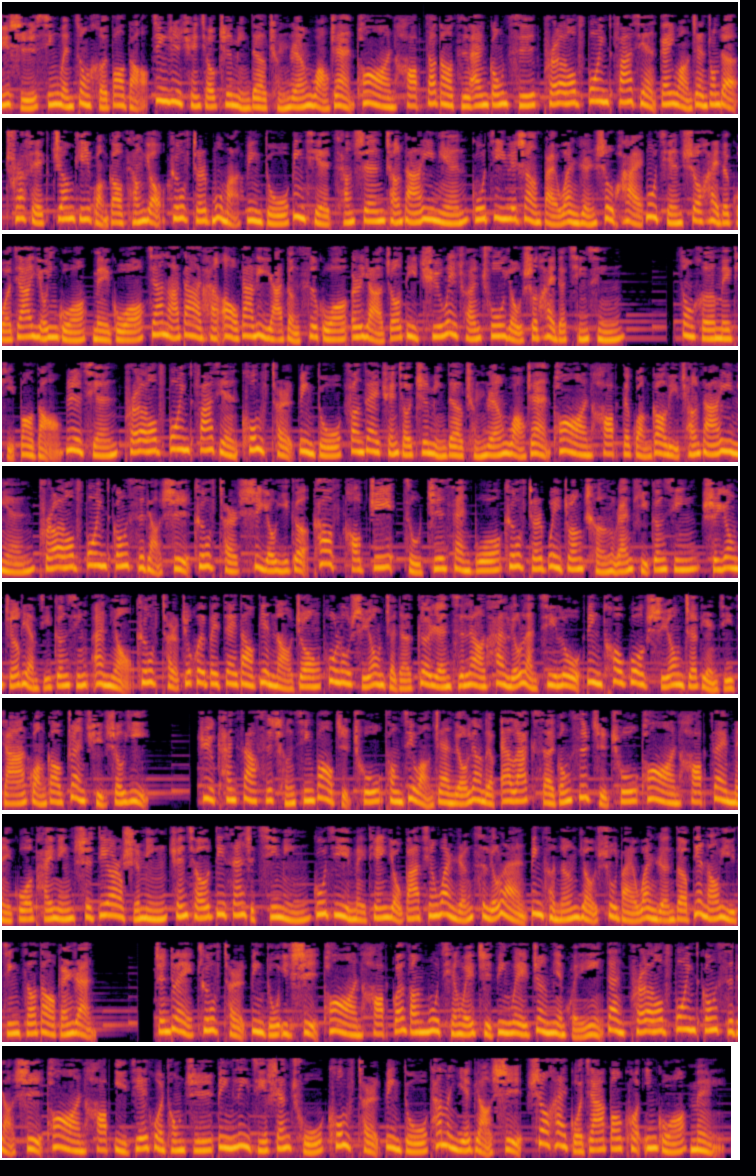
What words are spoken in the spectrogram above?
即时新闻综合报道，近日全球知名的成人网站 Pornhub 遭到资安公司 Proofpoint 发现，该网站中的 Traffic Junkie 广告藏有 c u f t e r 木马病毒，并且藏身长达一年，估计约上百万人受害。目前受害的国家有英国、美国、加拿大和澳大利亚等四国，而亚洲地区未传出有受害的情形。综合媒体报道，日前 Proofpoint 发现 c u f t e r 病毒放在全球知名的成人网站 Pornhub 的广告里长达一年。Proofpoint 公司表示 c u f t e r 是由一个 c o f p o g 组织散播 c u f t e r 伪装成软体更新，使用者点击更新按钮 c u f t e r 就会被载到电脑中，铺露使用者的个人资料和浏览记录，并透过使用者点击加广告赚取收益。据堪萨斯澄清报指出，统计网站流量的 Alexa 公司指出 p o n h o p 在美国排名是第二十名，全球第三十七名，估计每天有八千万人次浏览，并可能有数百万人的电脑已经遭到感染。针对 c u f t e r 病毒一事，Pornhub 官方目前为止并未正面回应，但 Proofpoint 公司表示，Pornhub 已接获通知，并立即删除 c u f t e r 病毒。他们也表示，受害国家包括英国、美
